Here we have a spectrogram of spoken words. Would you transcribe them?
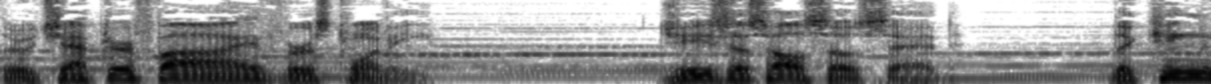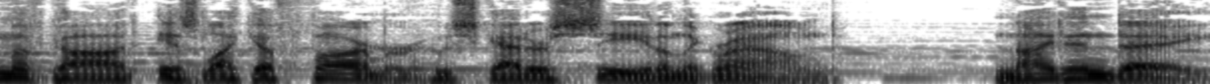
through chapter 5, verse 20. Jesus also said, The kingdom of God is like a farmer who scatters seed on the ground. Night and day,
